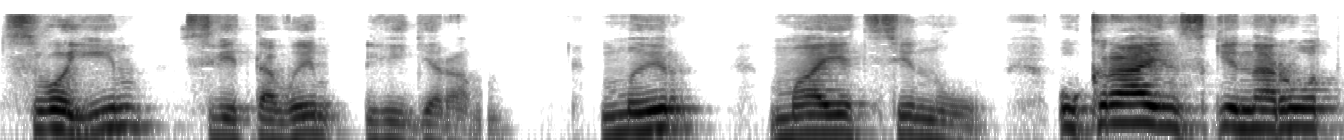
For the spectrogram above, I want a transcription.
своїм світовим лідерам. Мир має ціну. Український народ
